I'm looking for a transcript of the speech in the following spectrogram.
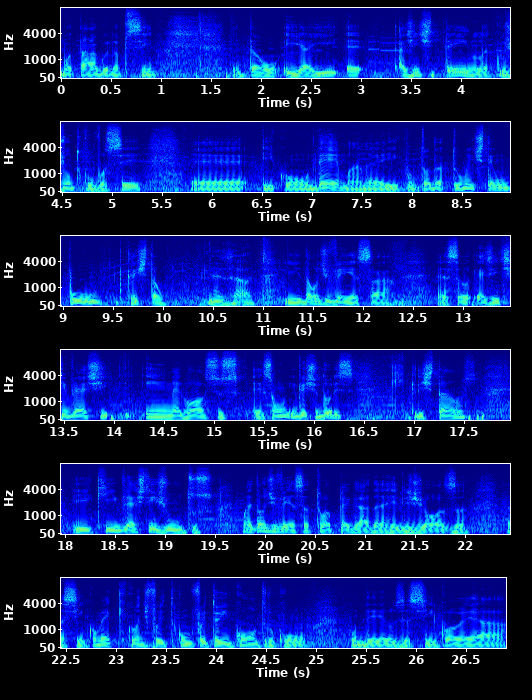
Botar água na piscina. Então, e aí é, a gente tem, junto com você é, e com o Dema, né, e com toda a turma, a gente tem um pool cristão. Exato. E de onde vem essa, essa. A gente investe em negócios, eh, são investidores cristãos e que investem juntos. Mas de onde vem essa tua pegada religiosa? Assim, como é que quando foi, como foi teu encontro com, com Deus? Assim, qual é a,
